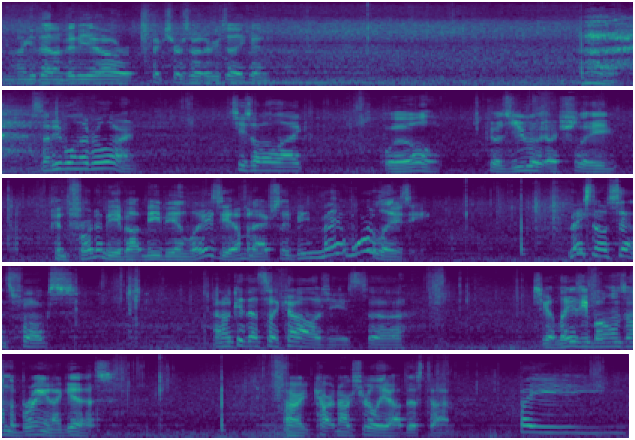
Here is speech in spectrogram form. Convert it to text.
You to get that on video or pictures, whatever you're taking. Some people never learn. She's all like, well, because you actually confronted me about me being lazy, I'm to actually be more lazy. Makes no sense, folks. I don't get that psychology. It's, uh, she got lazy bones on the brain, I guess. All right, cart narcs really out this time. Bye.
